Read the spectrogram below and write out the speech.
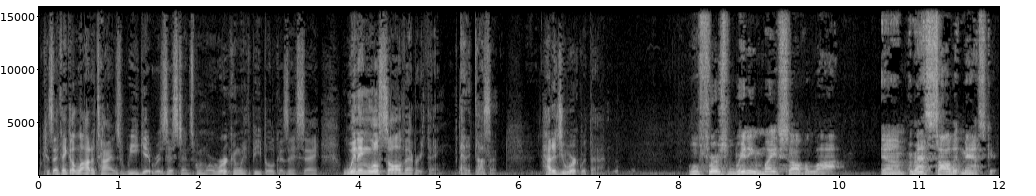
because i think a lot of times we get resistance when we're working with people because they say winning will solve everything and it doesn't how did you work with that well first winning might solve a lot um, or not solve it mask it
